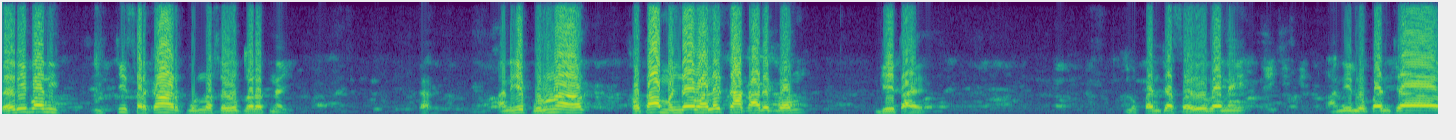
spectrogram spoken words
तरी पण इ- सरकार पूर्ण सहयोग करत नाही. आणि हे पूर्ण स्वतः मंडळवालेच हा कार्यक्रम घेत आहे. लोकांच्या सहयोगाने आणि लोकांच्या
